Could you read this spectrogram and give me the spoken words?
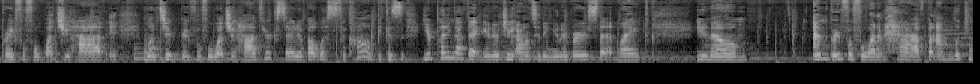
grateful for what you have. And once you're grateful for what you have, you're excited about what's to come because you're putting out that energy out into the universe that like, you know, I'm grateful for what I have, but I'm looking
